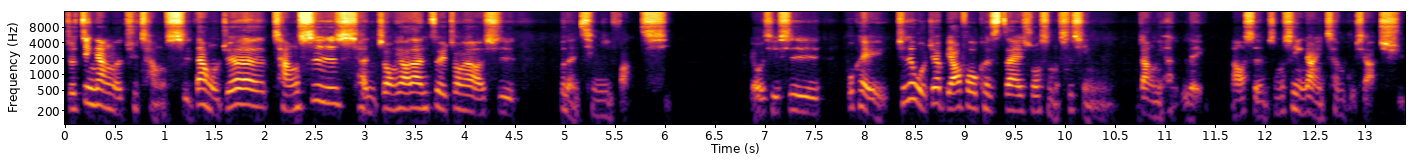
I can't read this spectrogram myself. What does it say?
就尽量的去尝试。但我觉得尝试很重要，但最重要的是不能轻易放弃，尤其是不可以。其实我觉得不要 focus 在说什么事情让你很累，然后什什么事情让你撑不下去。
